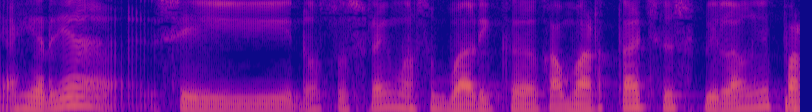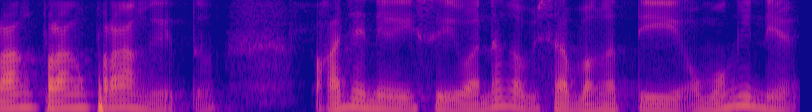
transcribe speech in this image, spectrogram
Ya akhirnya si dokter Strange langsung balik ke kamar Taj terus bilang ini perang perang perang gitu. Makanya ini si Wanda nggak bisa banget diomongin ya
